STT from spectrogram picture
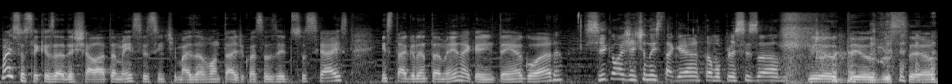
Mas se você quiser deixar lá também, se sentir mais à vontade com essas redes sociais, Instagram também, né? Que a gente tem agora. Sigam a gente no Instagram, estamos precisando. Meu Deus do céu.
